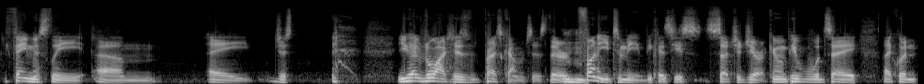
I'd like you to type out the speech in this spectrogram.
famously um, a just. you have to watch his press conferences. They're funny to me because he's such a jerk. And when people would say, like when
